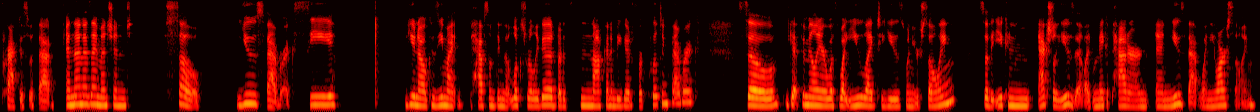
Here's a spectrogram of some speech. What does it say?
practice with that. And then as i mentioned sew use fabric see you know because you might have something that looks really good but it's not going to be good for quilting fabric. So get familiar with what you like to use when you're sewing so that you can actually use it like make a pattern and use that when you are sewing.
